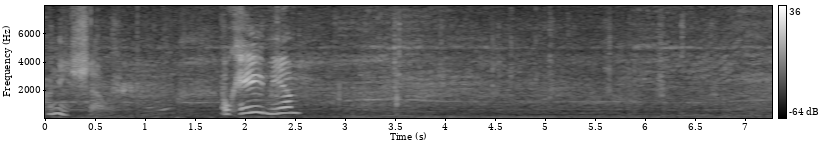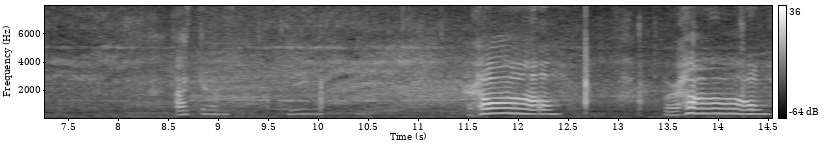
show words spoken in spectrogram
Okay? I need a shower. Okay, ma'am. I can. We're home. We're home.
